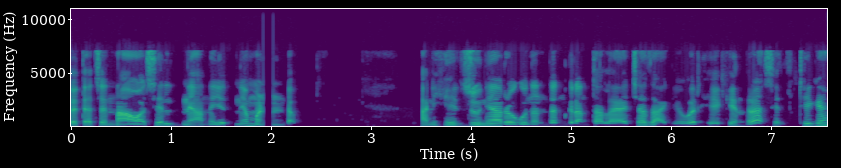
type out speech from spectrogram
तर त्याचे नाव असेल ज्ञानयज्ञ मंडप. आणि हे जुन्या रघुनंदन ग्रंथालयाच्या जागेवर हे केंद्र असेल. ठीक आहे?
